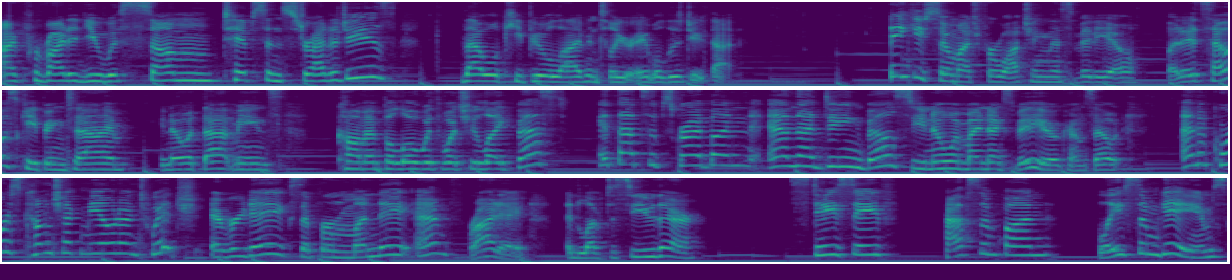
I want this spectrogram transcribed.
I've provided you with some tips and strategies that will keep you alive until you're able to do that. Thank you so much for watching this video, but it's housekeeping time. You know what that means. Comment below with what you like best, hit that subscribe button and that dinging bell so you know when my next video comes out, and of course, come check me out on Twitch every day except for Monday and Friday. I'd love to see you there. Stay safe, have some fun, play some games,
